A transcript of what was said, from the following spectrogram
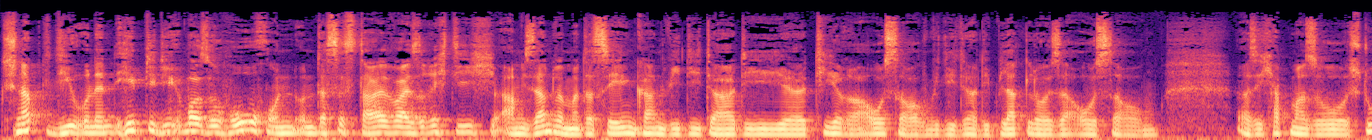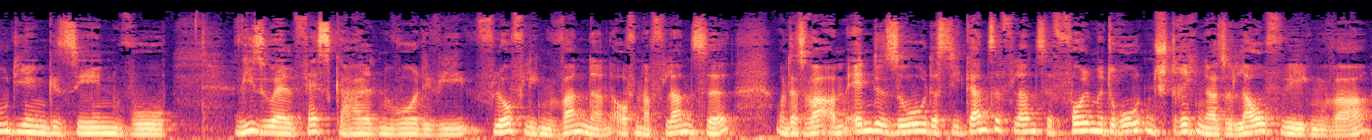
schnappt die die und dann hebt die die immer so hoch und, und das ist teilweise richtig amüsant, wenn man das sehen kann, wie die da die äh, Tiere aussaugen, wie die da die Blattläuse aussaugen. Also ich habe mal so Studien gesehen, wo visuell festgehalten wurde, wie Florfliegen wandern auf einer Pflanze. Und das war am Ende so, dass die ganze Pflanze voll mit roten Strichen, also Laufwegen war.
